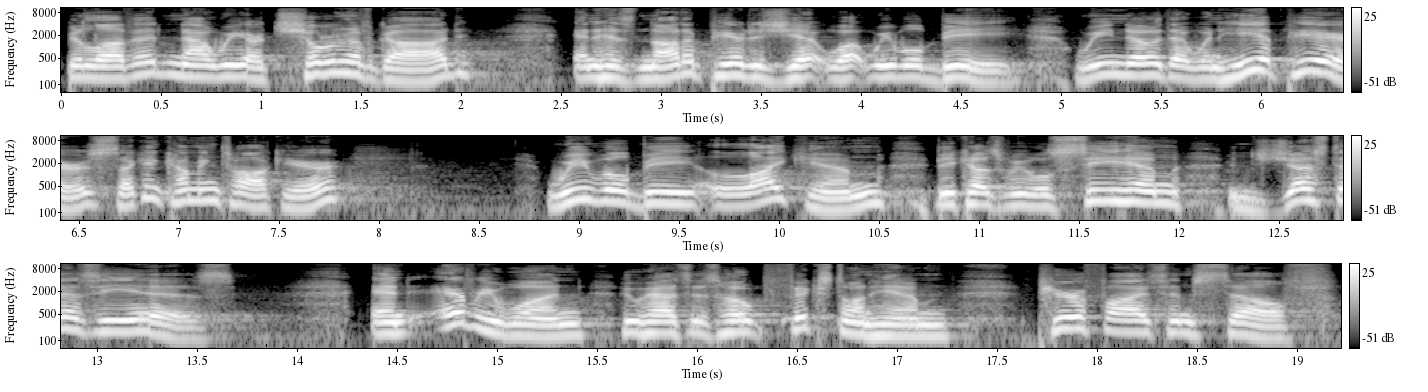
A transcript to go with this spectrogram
Beloved, now we are children of God, and has not appeared as yet what we will be. We know that when he appears, second coming talk here, we will be like him because we will see him just as he is. And everyone who has his hope fixed on him purifies himself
